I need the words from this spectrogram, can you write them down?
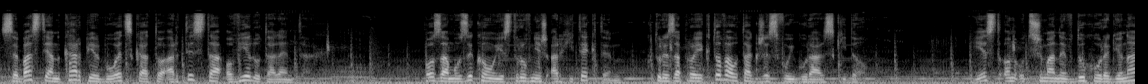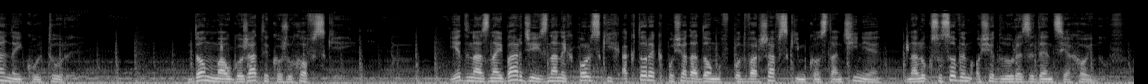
Sebastian Karpiel-Bułecka to artysta o wielu talentach. Poza muzyką jest również architektem, który zaprojektował także swój góralski dom. Jest on utrzymany w duchu regionalnej kultury. Dom Małgorzaty Kożuchowskiej. Jedna z najbardziej znanych polskich aktorek posiada dom w podwarszawskim Konstancinie, na luksusowym osiedlu Rezydencja Hojnów.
